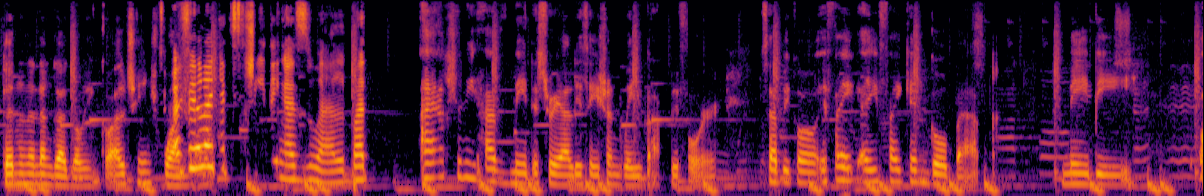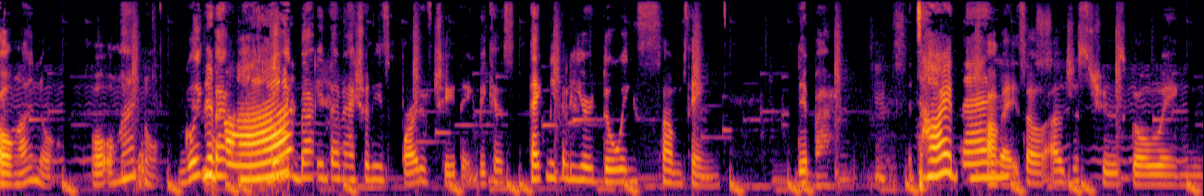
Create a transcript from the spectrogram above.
Ganun na lang gagawin ko. I'll change one. I feel like it's cheating as well, but I actually have made this realization way back before. Sabi ko, if I if I can go back, maybe oh nga no. Oo nga no. Going diba? back going back in time actually is part of cheating because technically you're doing something. Diba? It's hard, man. Okay, so I'll just choose going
